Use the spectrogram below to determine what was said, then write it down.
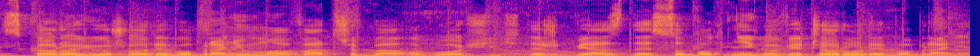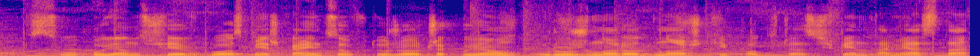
Skoro już o rybobraniu mowa, trzeba ogłosić też gwiazdę sobotniego wieczoru rybobrania. Wsłuchując się w głos mieszkańców, którzy oczekują różnorodności podczas święta miasta,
